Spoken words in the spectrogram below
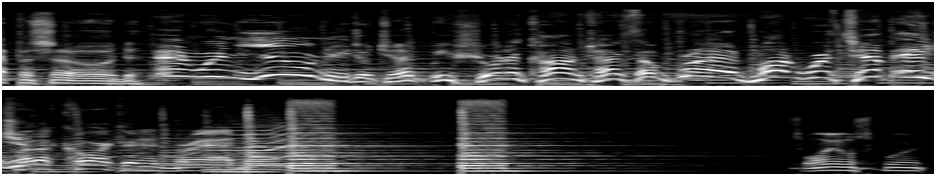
episode. And when you need a tip, be sure to contact the Brad Motworth Tip Agent. Put a cork in it, Brad. Spoil sport.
